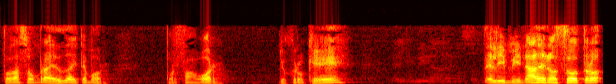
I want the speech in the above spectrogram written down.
Toda sombra de duda y temor. Por favor, Yo creo que elimina de nosotros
